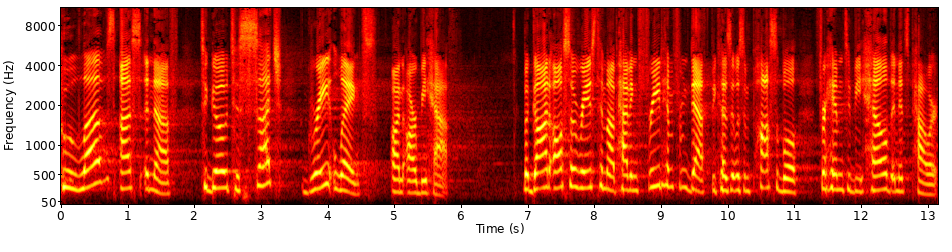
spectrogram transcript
who loves us enough to go to such great lengths on our behalf. But God also raised him up, having freed him from death because it was impossible for him to be held in its power.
